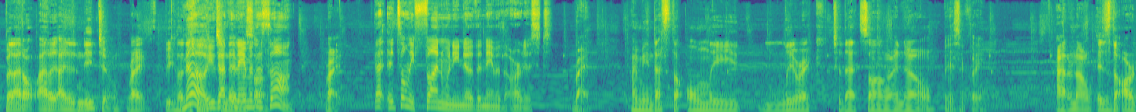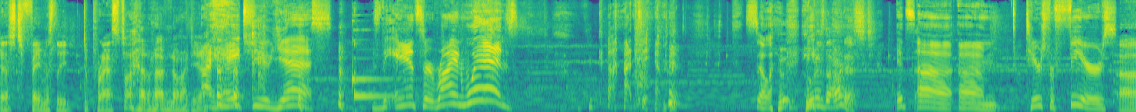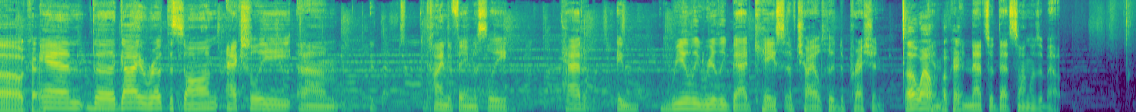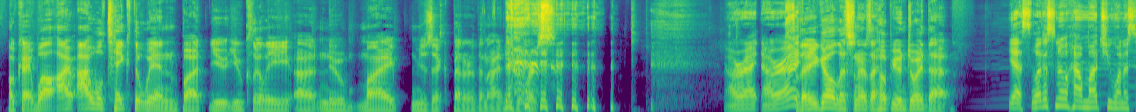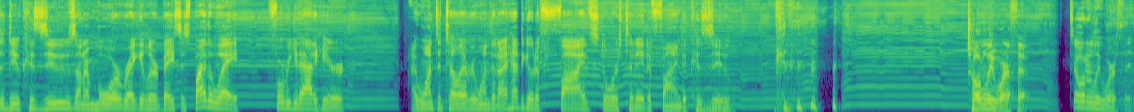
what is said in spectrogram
but I don't I, don't- I didn't need to right because I No, you got the name of the song. Right, That it's only fun when you know the name of the artist. right. I mean that's the only lyric to that song I know basically. I don't know. Is the artist famously depressed? I don't. I have no idea. I hate you. Yes, is the answer. Ryan wins. God damn it. So who is the artist? it's uh um Tears for Fears. Oh, okay. And the guy who wrote the song actually, um, kind of famously, had a really, really bad case of childhood depression. oh wow. And, okay. And that's what that song was about. Okay, well, I, I will take the win, but you you clearly uh, knew my music better than I knew yours. so All right. All right. there you go, listeners. I hope you enjoyed that. yes. Let us know how much you want us to do kazoos on a more regular basis. By the way, before we get out of here, I want to tell everyone that I had to go to five stores today to find a kazoo. Totally worth it. Totally worth it.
